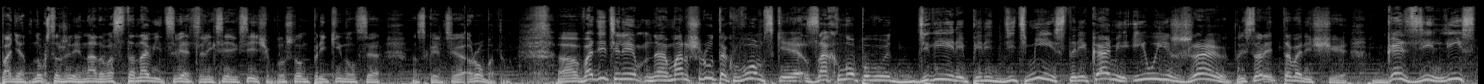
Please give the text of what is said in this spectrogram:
Понятно, но, к сожалению, надо восстановить связь с Алексеем Алексеевичем, потому что он прикинулся, так сказать, роботом. А, Водители э, маршруток в Омске захлопывают двери перед детьми и стариками и уезжают. Представляете, товарищи, газелист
